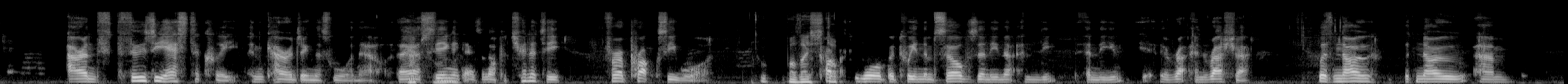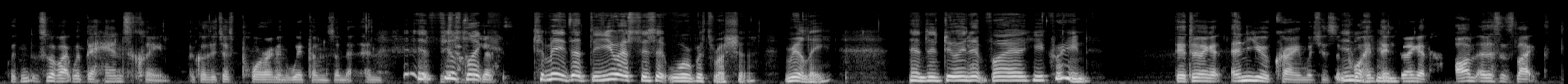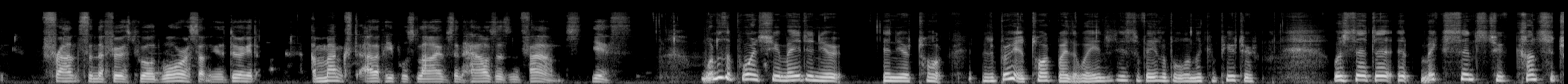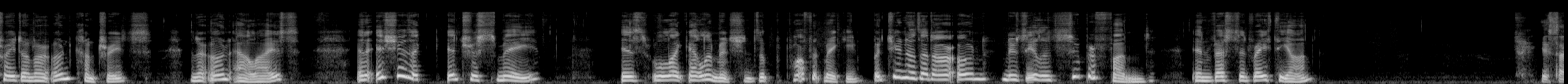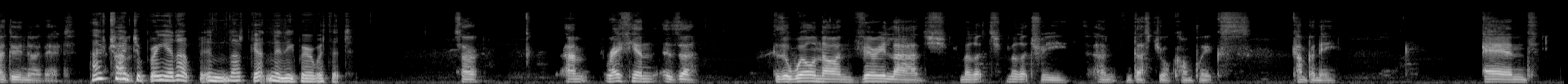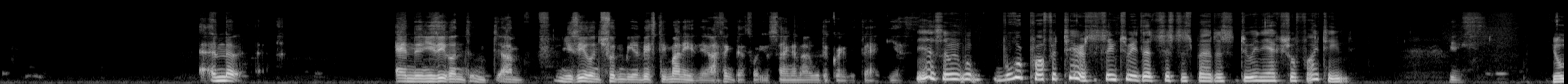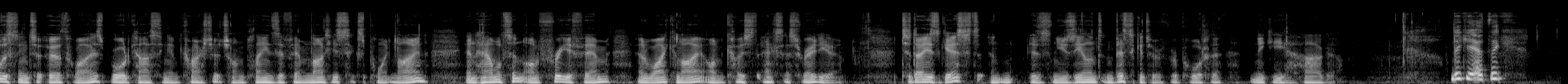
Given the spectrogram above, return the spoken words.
are enthusiastically encouraging this war now. They Absolutely. are seeing it as an opportunity for a proxy war. Well, they stop proxy war between themselves and the and the and the and Russia, with no with no um, with sort of like with their hands clean because they're just pouring in weapons and and it feels like to me that the U.S. is at war with Russia, really, and they're doing it via Ukraine. They're doing it in Ukraine, which is the in point. Ukraine. They're doing it on. This is like France in the First World War or something. They're doing it amongst other people's lives and houses and farms. Yes. One of the points you made in your in your talk, it's a brilliant talk, by the way, and it is available on the computer, was that uh, it makes sense to concentrate on our own countries and our own allies. And an issue that interests me is, well, like Alan mentioned, the profit making. But do you know that our own New Zealand super fund invested Raytheon? Yes, I do know that. I've tried um, to bring it up and not gotten anywhere with it. So, um, Raytheon is a is a well-known, very large military and industrial complex company, and and the and New Zealand, um, New Zealand shouldn't be investing money there. I think that's what you're saying, and I would agree with that. Yes. Yes, I mean, war profiteers. It seems to me that's just as bad as doing the actual fighting. Yes. You're listening to Earthwise, broadcasting in Christchurch on Plains FM 96.9, in Hamilton on Free FM, and Waikanae on Coast Access Radio. Today's guest is New Zealand investigative reporter Nicky Hager. Nicky, I think,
